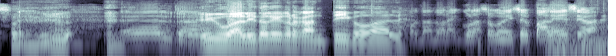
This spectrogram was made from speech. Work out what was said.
Igualito que crocantico, vale. Ahora el golazo hizo el pale ese, vale.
